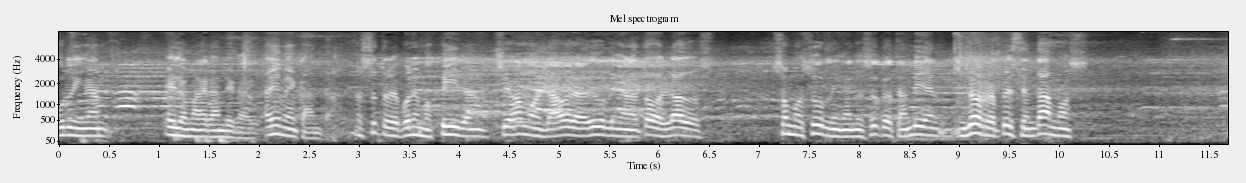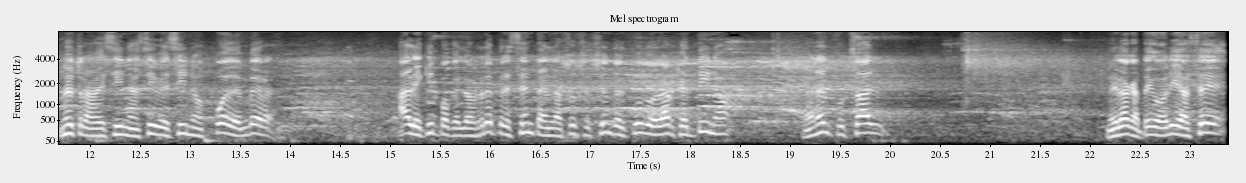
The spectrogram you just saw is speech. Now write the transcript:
Hurlingham es lo más grande que hay. A mí me encanta. Nosotros le ponemos pila, llevamos la hora de Hurlingham a todos lados. Somos Hurlingham, nosotros también. Los representamos. Nuestras vecinas y vecinos pueden ver al equipo que los representa en la Asociación del Fútbol Argentino, en el futsal de la categoría C.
